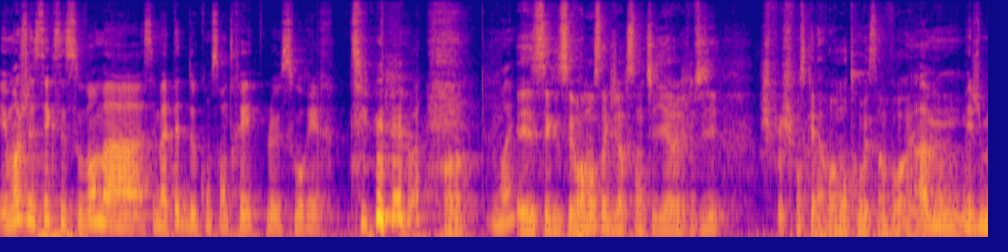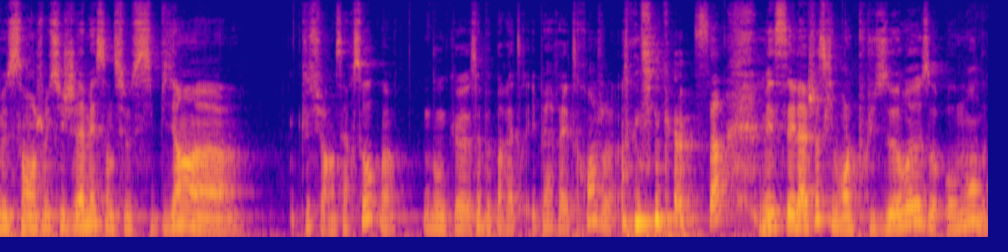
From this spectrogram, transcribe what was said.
Et moi je sais que c'est souvent ma, c'est ma tête de concentré, le sourire. Voilà. ouais. Et c'est c'est vraiment ça que j'ai ressenti hier. Et je me suis dit, je, je pense qu'elle a vraiment trouvé sa voix. et, Ah, euh, mais je me sens, je me suis jamais sentie aussi bien euh, que sur un cerceau, quoi. Donc euh, ça peut paraître hyper étrange dit comme ça, mais Mm. c'est la chose qui me rend le plus heureuse au- monde.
